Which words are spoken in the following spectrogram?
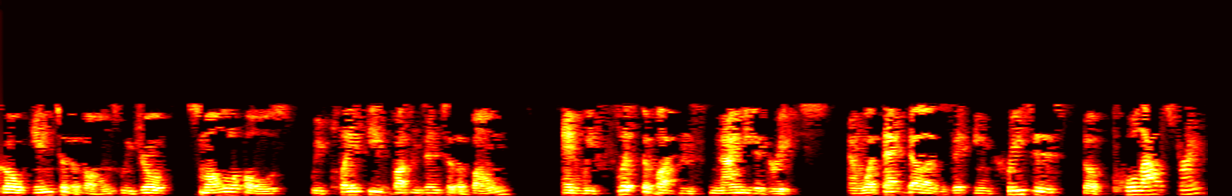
go into the bones. We drill small little holes. We place these buttons into the bone and we flip the buttons 90 degrees. And what that does is it increases the pull out strength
